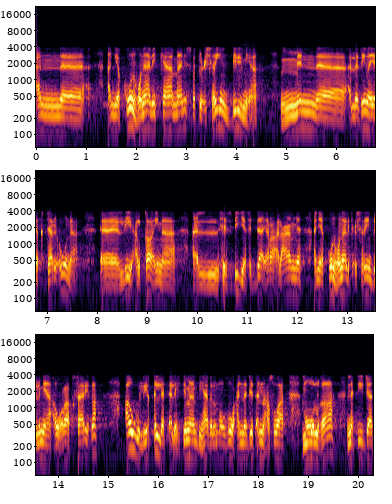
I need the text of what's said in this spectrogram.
أن أن يكون هنالك ما نسبة 20% من آه، الذين يقترعون آه، للقائمة الحزبية في الدائرة العامة أن يكون هنالك 20% أوراق فارغة أو لقلة الاهتمام بهذا الموضوع أن نجد أن أصوات ملغاة نتيجة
